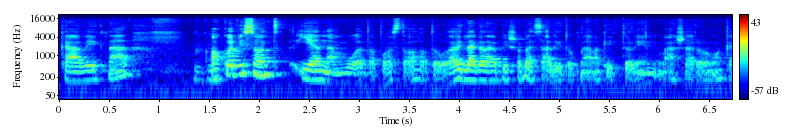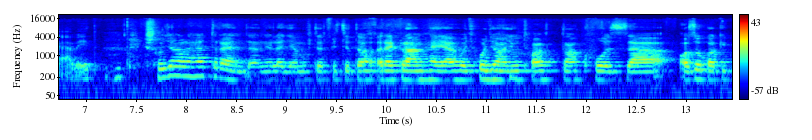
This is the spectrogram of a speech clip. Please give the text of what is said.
kávéknál, Uh-huh. Akkor viszont ilyen nem volt tapasztalható, vagy legalábbis a beszállítóknál, akiktől én vásárolom a kávét. Uh-huh. És hogyan lehet rendelni, legyen most egy picit a reklámhelye, hogy hogyan juthatnak hozzá azok, akik,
